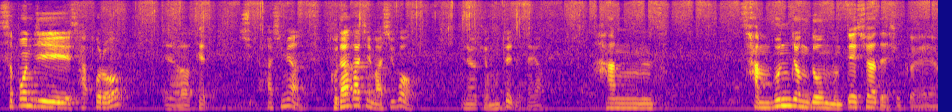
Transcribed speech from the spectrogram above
스펀지 사포로 이렇게 하시면 부담 갖지 마시고 이렇게 문대주세요. 한 3분 정도 문대셔야 되실 거예요.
